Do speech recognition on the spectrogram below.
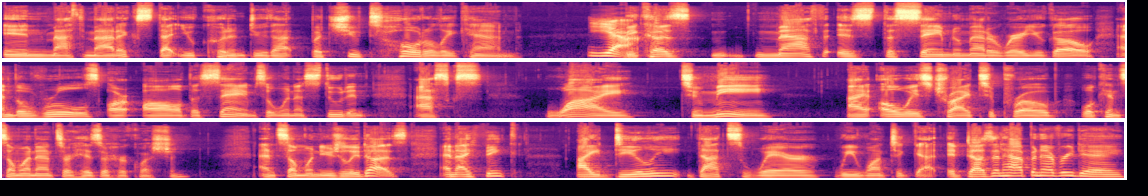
in mathematics that you couldn't do that, but you totally can. Yeah. because math is the same no matter where you go and the rules are all the same. So when a student asks why to me i always try to probe well can someone answer his or her question? And someone usually does. And i think ideally that's where we want to get. It doesn't happen every day.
